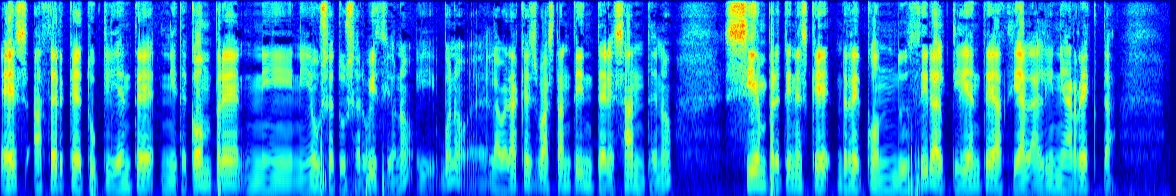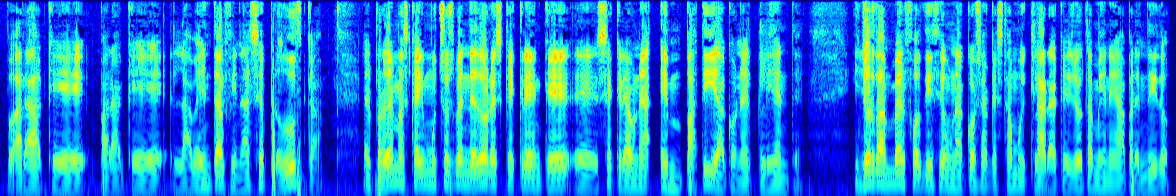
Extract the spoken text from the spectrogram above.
es hacer que tu cliente ni te compre ni, ni use tu servicio, ¿no? Y bueno, eh, la verdad que es bastante interesante, ¿no? Siempre tienes que reconducir al cliente hacia la línea recta para que, para que la venta al final se produzca. El problema es que hay muchos vendedores que creen que eh, se crea una empatía con el cliente. Y Jordan Belfort dice una cosa que está muy clara, que yo también he aprendido.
